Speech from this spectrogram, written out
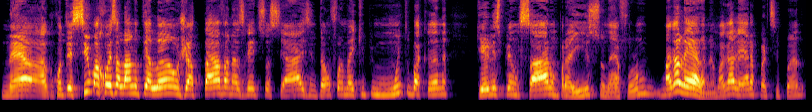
né? Acontecia uma coisa lá no telão, já estava nas redes sociais, então foi uma equipe muito bacana que eles pensaram para isso, né? Foram uma galera, né? Uma galera participando.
